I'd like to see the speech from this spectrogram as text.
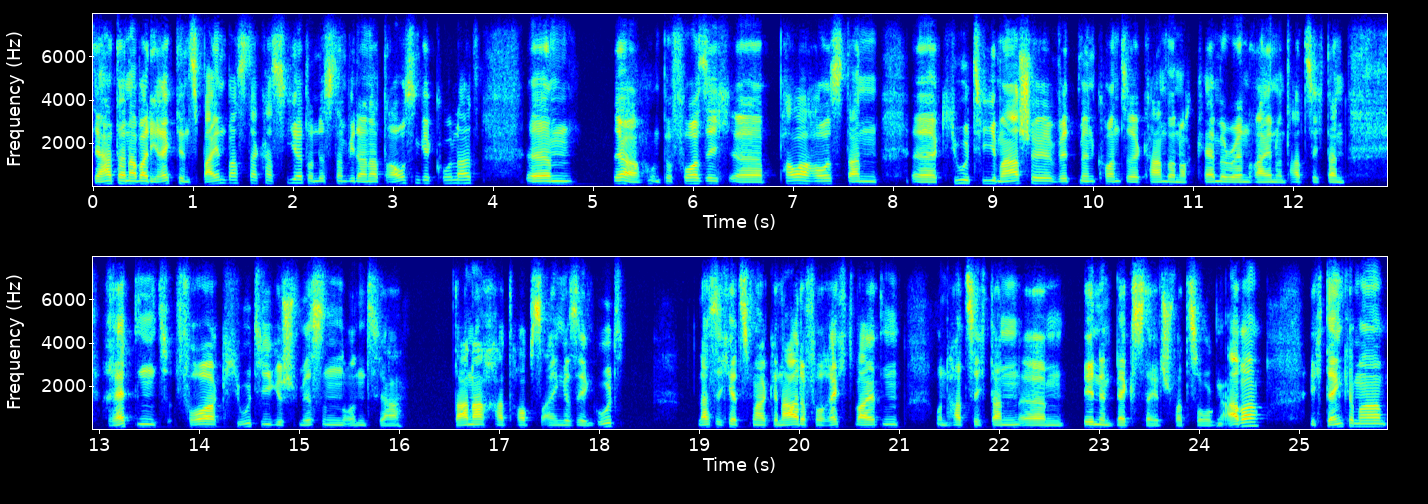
Der hat dann aber direkt den Spinebuster kassiert und ist dann wieder nach draußen gekullert. Ähm, ja, und bevor sich äh, Powerhouse dann äh, QT Marshall widmen konnte, kam dann noch Cameron rein und hat sich dann rettend vor QT geschmissen. Und ja, danach hat Hobbs eingesehen, gut, lasse ich jetzt mal Gnade vor Recht walten und hat sich dann ähm, in den Backstage verzogen. Aber ich denke mal,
